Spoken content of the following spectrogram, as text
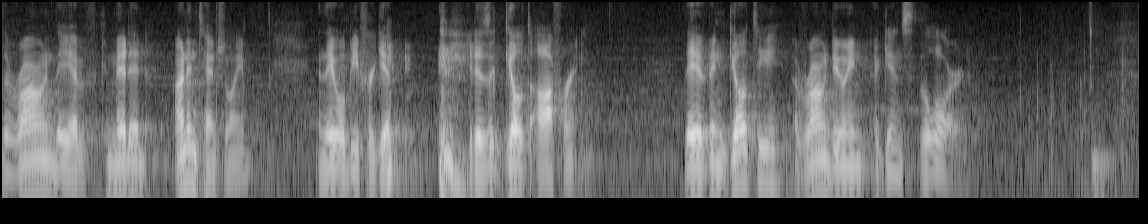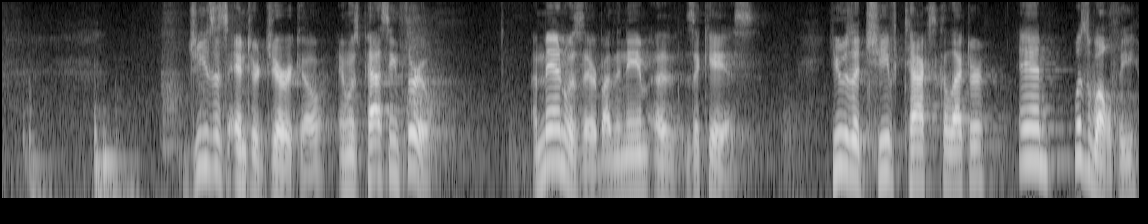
the wrong they have committed unintentionally, and they will be forgiven. it is a guilt offering. They have been guilty of wrongdoing against the Lord. Jesus entered Jericho and was passing through. A man was there by the name of Zacchaeus. He was a chief tax collector and was wealthy.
